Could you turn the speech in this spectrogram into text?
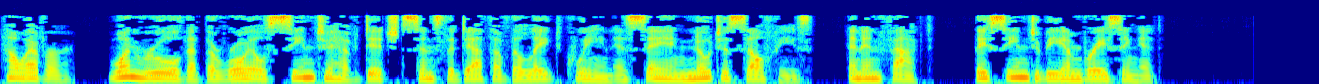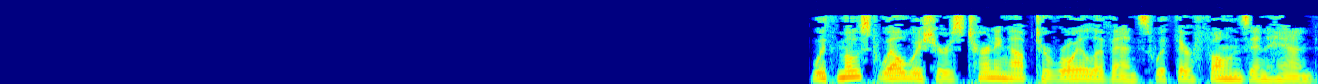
However, one rule that the royals seem to have ditched since the death of the late queen is saying no to selfies, and in fact, they seem to be embracing it. With most well-wishers turning up to royal events with their phones in hand,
